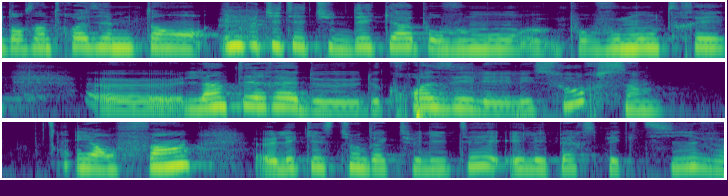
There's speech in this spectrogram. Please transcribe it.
dans un troisième temps, une petite étude des cas pour vous, montrer l'intérêt de, croiser les, sources. Et enfin, les questions d'actualité et les perspectives,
